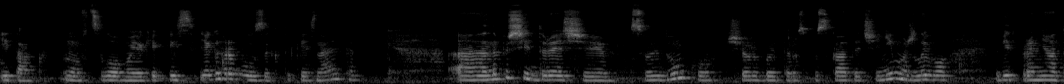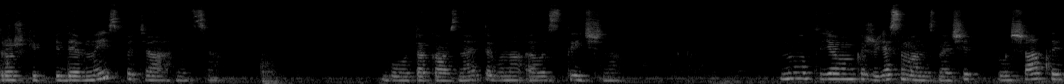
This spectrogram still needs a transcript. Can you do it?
І так, ну, в цілому, як якийсь, як гарбузик такий, знаєте. Е, Напишіть, до речі, свою думку, що робити, розпускати чи ні. Можливо, від прання трошки піде вниз, потягнеться. Бо така, знаєте, вона еластична. Ну, от я вам кажу, я сама не знаю, чи лишати,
